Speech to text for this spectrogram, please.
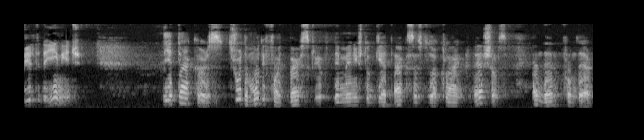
built the image, the attackers, through the modified bash script, they managed to get access to the client credentials, and then from there,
